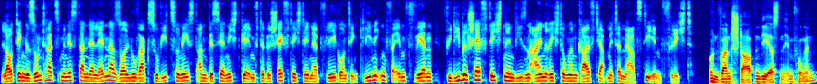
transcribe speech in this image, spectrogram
Laut den Gesundheitsministern der Länder soll Nuvaxovid zunächst an bisher nicht geimpfte Beschäftigte in der Pflege und in Kliniken verimpft werden. Für die Beschäftigten in diesen Einrichtungen greift ja ab Mitte März die Impfpflicht. Und wann starten die ersten Impfungen?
